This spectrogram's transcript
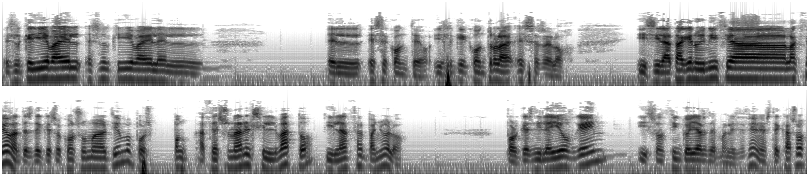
es el que lleva él, es el que lleva él el, el, ese conteo y es el que controla ese reloj. Y si el ataque no inicia la acción antes de que se consuma el tiempo, pues hace sonar el silbato y lanza el pañuelo. Porque es delay of game y son 5 yardas de penalización. En este caso,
